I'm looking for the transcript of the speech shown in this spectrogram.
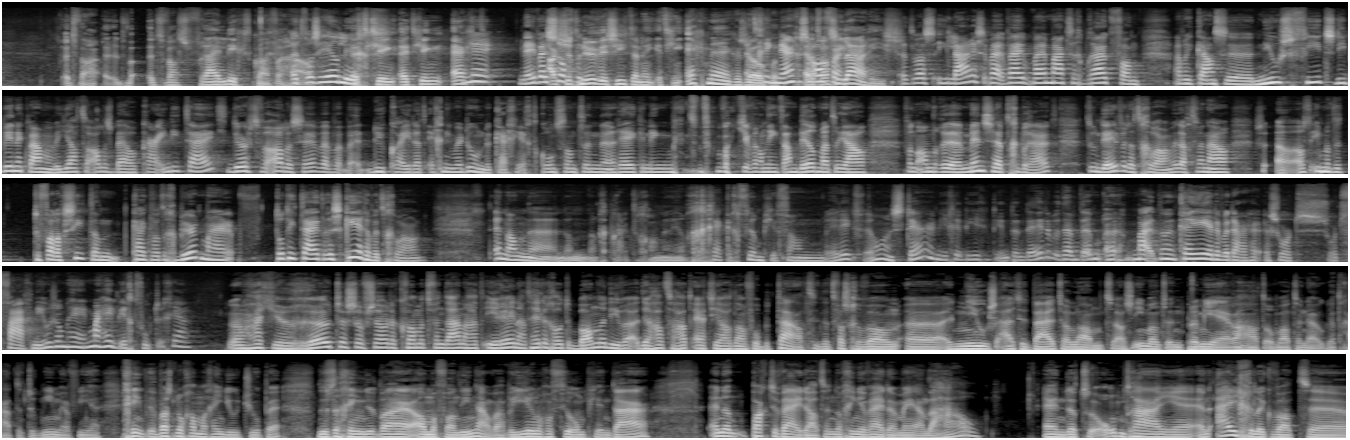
het, wa het, wa- het was vrij licht qua verhaal. Het was heel licht. Het ging, het ging echt... Nee, nee wij Als je het nu weer ziet, dan denk je, het ging echt nergens Het over. ging nergens en het over. was hilarisch. Het was hilarisch. Wij, wij, wij maakten gebruik van Amerikaanse nieuwsfeeds die binnenkwamen. We jatten alles bij elkaar. In die tijd durfden we alles. Hè. We- we- we- nu kan je dat echt niet meer doen. Dan krijg je echt constant een eh, rekening met wat je wel niet aan beeldmateriaal van andere mensen hebt gebruikt. Toen deden we dat gewoon. We dachten nou, zo- als iemand het toevallig ziet, dan kijken wat er gebeurt. Maar tot die tijd riskeren we het gewoon. En dan, eh, dan, dan gewoon een heel gekkig filmpje van, weet ik veel, een ster. Die, die, dat deden we. Eh, Maar dan creëerden we daar een soort, soort vaag nieuws omheen. Maar heel lichtvoetig, ja. Dan had je Reuters of zo, daar kwam het vandaan. Dan had Irene had hele grote banden, die, die had, had RTL dan voor betaald. Dat was gewoon eh, nieuws uit het buitenland. Als iemand een première had of wat dan ook. Dat gaat natuurlijk niet meer via... Ging, er was nog allemaal geen YouTube, hè. Dus dan ging, waren allemaal van die... Nou, we hebben hier nog een filmpje en daar. En dan pakten wij dat en dan gingen wij daarmee aan de haal. En dat omdraaien en eigenlijk wat eh,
